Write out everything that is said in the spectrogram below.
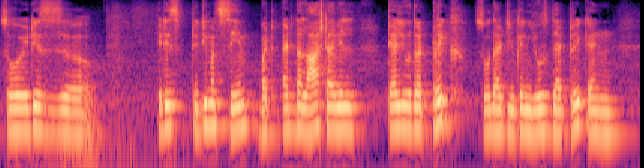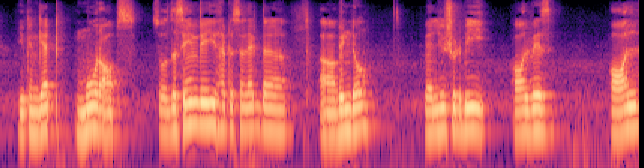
so it is uh, it is pretty much same but at the last I will tell you the trick so that you can use that trick and you can get more orbs. So the same way you have to select the uh, window value should be always all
